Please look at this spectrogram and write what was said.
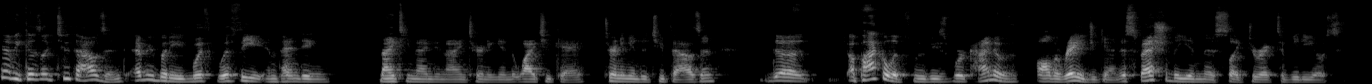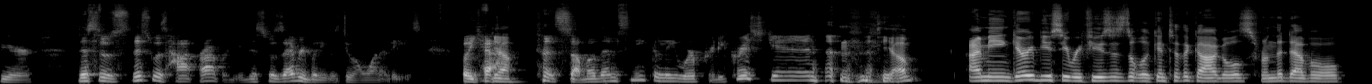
Yeah, because like 2000, everybody with with the impending 1999 turning into Y2K, turning into 2000, the apocalypse movies were kind of all the rage again, especially in this like direct to video sphere. This was this was hot property. This was everybody was doing one of these. But yeah, yeah. some of them sneakily were pretty Christian. yep. I mean, Gary Busey refuses to look into the goggles from the devil.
